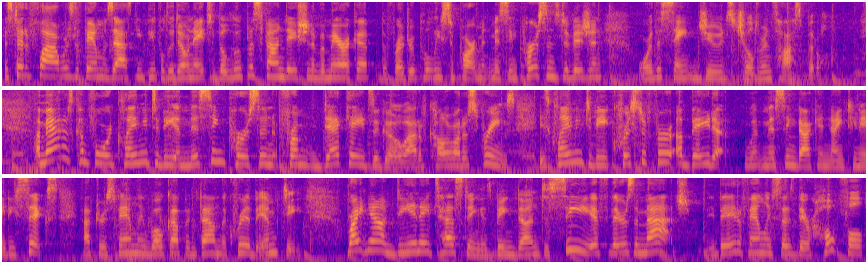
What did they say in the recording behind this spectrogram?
Instead of flowers, the family is asking people to donate to the Lupus Foundation of America, the Frederick Police Department Missing Persons Division, or the St. Jude's Children's Hospital. A man has come forward claiming to be a missing person from decades ago out of Colorado Springs. He's claiming to be Christopher Abeyta, who went missing back in 1986 after his family woke up and found the crib empty. Right now, DNA testing is being done to see if there's a match. The Abeyta family says they're hopeful,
